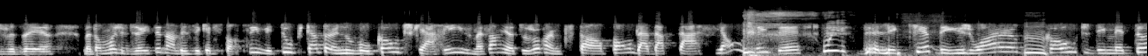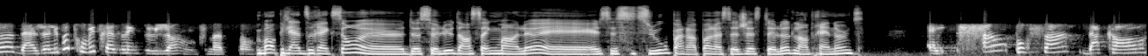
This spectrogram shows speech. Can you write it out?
je veux dire, mettons, moi, j'ai déjà été dans des équipes sportives et tout. Puis quand tu as un nouveau coach qui arrive, me semble il y a toujours un petit tampon d'adaptation, tu sais, de, Oui. de l'équipe, des joueurs, du Mm. coach, des méthodes. Je l'ai pas trouvé très indulgente, mettons. Bon, puis la direction euh, de ce lieu d'enseignement-là, elle, elle se situe où par rapport à ce geste-là de l'entraîneuse? Elle est 100% d'accord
